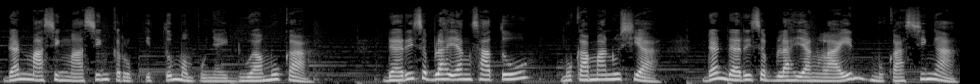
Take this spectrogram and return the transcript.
dan masing-masing kerup itu mempunyai dua muka. Dari sebelah yang satu, muka manusia, dan dari sebelah yang lain muka singa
